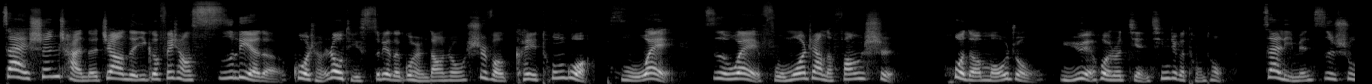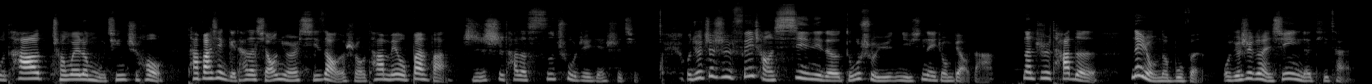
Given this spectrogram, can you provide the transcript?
在生产的这样的一个非常撕裂的过程，肉体撕裂的过程当中，是否可以通过抚慰、自慰、抚摸这样的方式，获得某种愉悦，或者说减轻这个疼痛？在里面自述，她成为了母亲之后，她发现给她的小女儿洗澡的时候，她没有办法直视她的私处这件事情。我觉得这是非常细腻的，独属于女性的一种表达。那这是它的内容的部分，我觉得是一个很新颖的题材。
